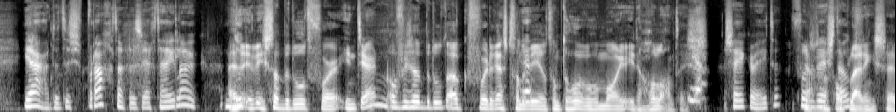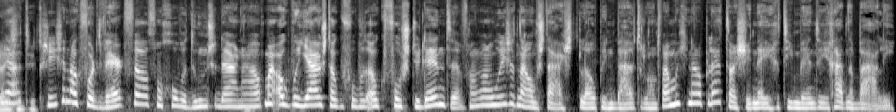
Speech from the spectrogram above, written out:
ja, dat is prachtig. Dat is echt heel leuk. En is dat bedoeld voor intern of is dat bedoeld ook voor de rest van de Ja. wereld om te horen hoe mooi in Holland is? Ja, zeker weten. Voor Ja, de rest ook. opleidingsinstituut. Ja, precies. En ook voor het werkveld. Van, goh, wat doen ze daar nou? Maar ook wel juist ook bijvoorbeeld ook voor studenten. Van, hoe is het nou om stage te lopen in het buitenland? Waar moet je nou op letten als je 19 bent en je gaat naar Bali?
